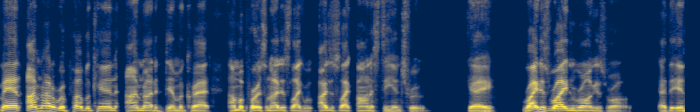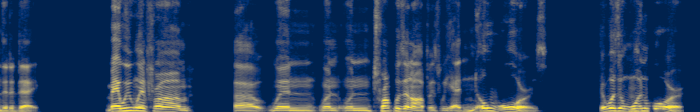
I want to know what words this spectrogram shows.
man i'm not a republican i'm not a democrat i'm a person i just like i just like honesty and truth okay mm-hmm. right is right and wrong is wrong at the end of the day man we went from uh when when when trump was in office we had no wars there wasn't mm-hmm. one war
